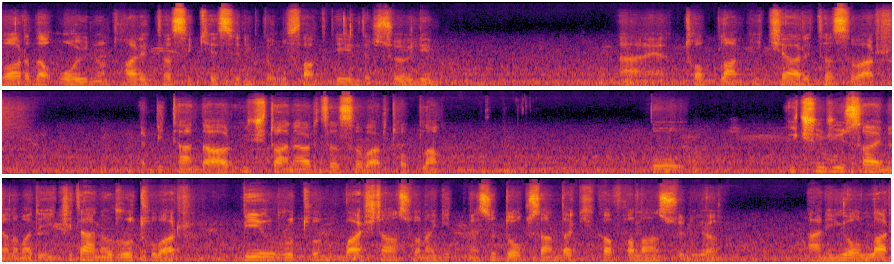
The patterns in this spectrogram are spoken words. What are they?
Bu arada oyunun haritası kesinlikle ufak değildir söyleyeyim. Toplam iki haritası var. E, Bir tane daha var. Üç tane haritası var toplam. Bu üçüncüyü saymayalım hadi. iki tane rutu var. Bir rutun baştan sona gitmesi 90 dakika falan sürüyor. Yani yollar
